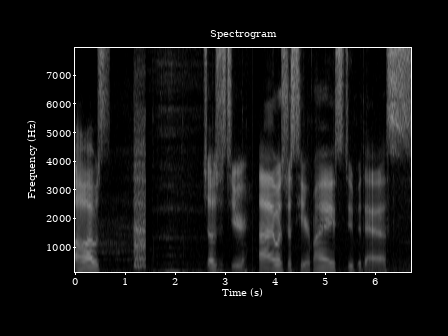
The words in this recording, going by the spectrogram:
Oh, I was... I was just here. I was just here, my stupid ass.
